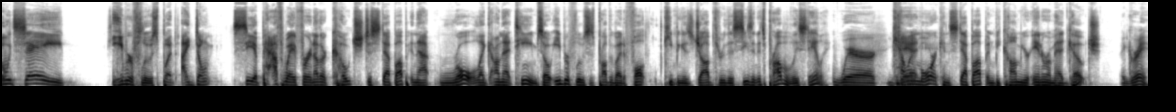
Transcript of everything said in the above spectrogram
I would say Eberflus, but I don't see a pathway for another coach to step up in that role, like on that team. So Eberflus is probably by default keeping his job through this season. It's probably Staley, where Kellen Moore can step up and become your interim head coach. Agree.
